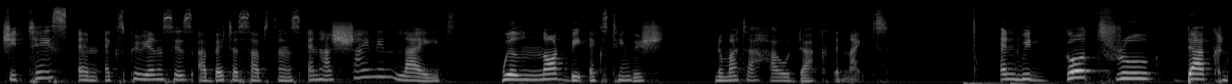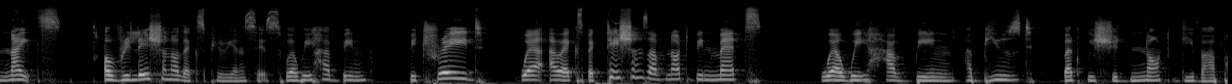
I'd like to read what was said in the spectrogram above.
She tastes and experiences a better substance, and her shining light will not be extinguished no matter how dark the night. And we go through dark nights of relational experiences where we have been betrayed, where our expectations have not been met, where we have been abused, but we should not give up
